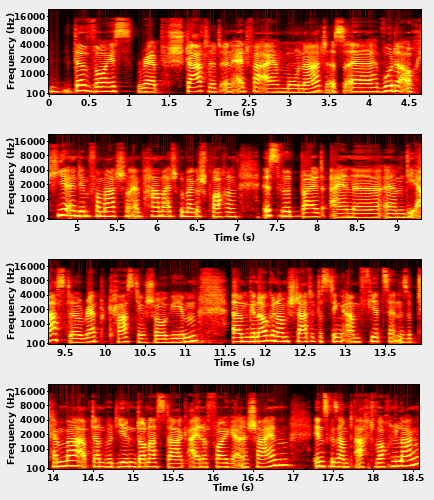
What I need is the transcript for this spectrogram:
The Voice Rap startet in etwa einem Monat. Es äh, wurde auch hier in dem Format schon ein paar Mal drüber gesprochen. Es wird bald eine ähm, die erste Rap-Casting-Show geben. Ähm, genau genommen startet das Ding am 14. September. Ab dann wird jeden Donnerstag eine Folge Folge erscheinen, insgesamt acht Wochen lang.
